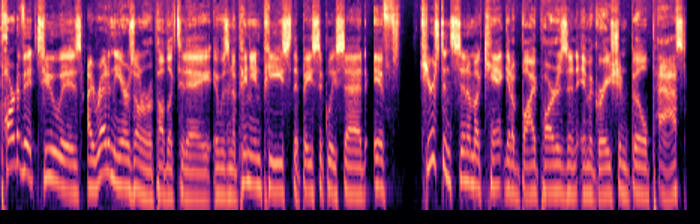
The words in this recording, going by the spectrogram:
part of it, too, is I read in the Arizona Republic today, it was an opinion piece that basically said if Kyrsten Sinema can't get a bipartisan immigration bill passed,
